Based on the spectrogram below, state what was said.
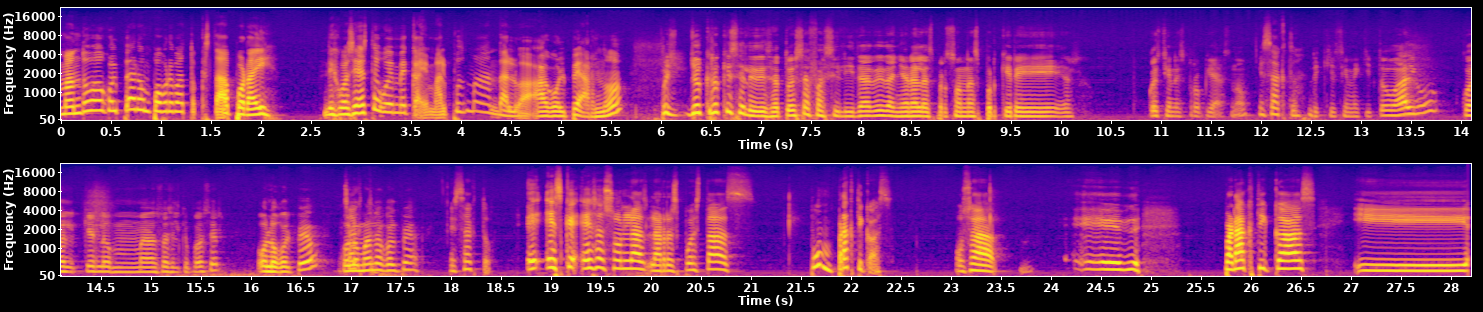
mandó a golpear a un pobre vato que estaba por ahí. Dijo, si este güey me cae mal, pues mándalo a golpear, ¿no? Pues yo creo que se le desató esa facilidad de dañar a las personas por querer cuestiones propias, ¿no? Exacto. De que si me quitó algo, ¿cuál, ¿qué es lo más fácil que puedo hacer? O lo golpeo o lo mando a golpear. Exacto. E, es que esas son las, las respuestas, ¡pum!, prácticas. O sea, eh, prácticas y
